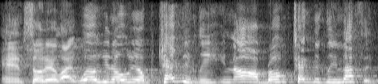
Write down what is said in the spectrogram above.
And so they're like, well, you know, you know, technically, no, bro, technically nothing.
